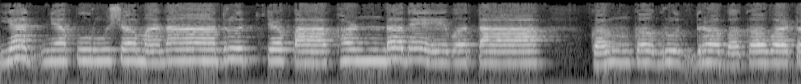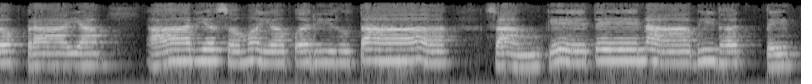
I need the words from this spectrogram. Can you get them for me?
यज्ञपुरुषमनादृत्यपाखण्डदेवता कङ्कगृध्रबकवटप्राया आर्यसमयपरिहृता साङ्केतेनाभिधत्ते।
